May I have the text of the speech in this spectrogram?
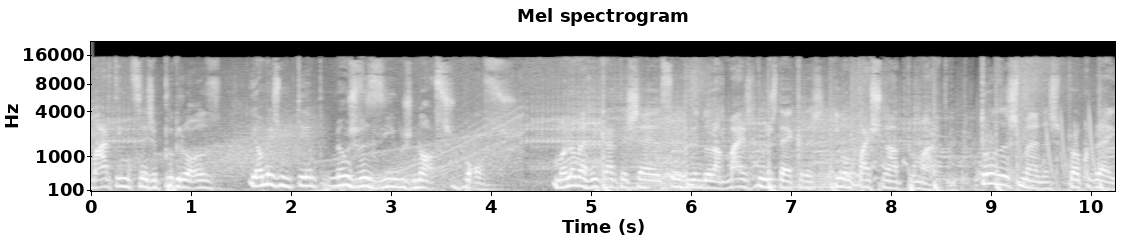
marketing que seja poderoso e ao mesmo tempo não esvazie os nossos bolsos? O meu nome é Ricardo Teixeira, sou empreendedor há mais de duas décadas e um apaixonado por marketing. Todas as semanas procurei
